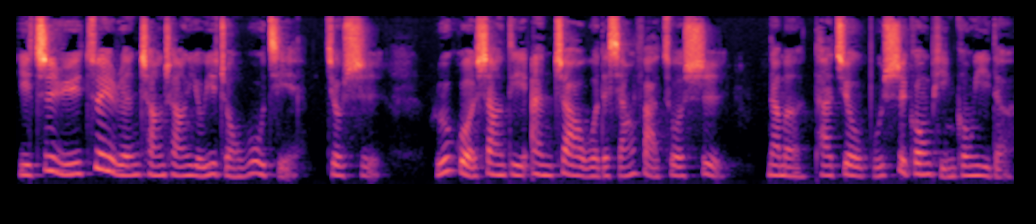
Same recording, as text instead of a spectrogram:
以至于罪人常常有一种误解，就是如果上帝按照我的想法做事。那么它就不是公平公义的，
